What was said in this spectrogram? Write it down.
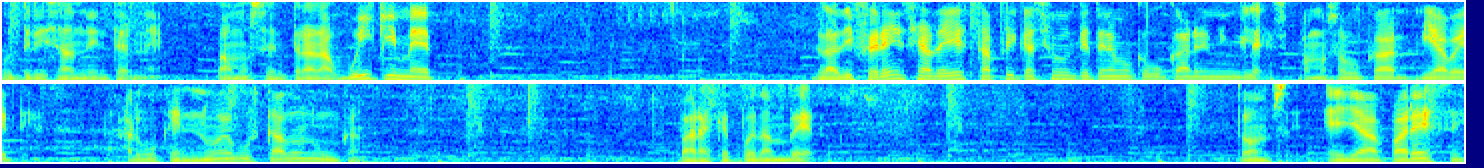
utilizando internet. Vamos a entrar a Wikimap la diferencia de esta aplicación es que tenemos que buscar en inglés. Vamos a buscar diabetes, algo que no he buscado nunca, para que puedan ver. Entonces, ella aparece,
